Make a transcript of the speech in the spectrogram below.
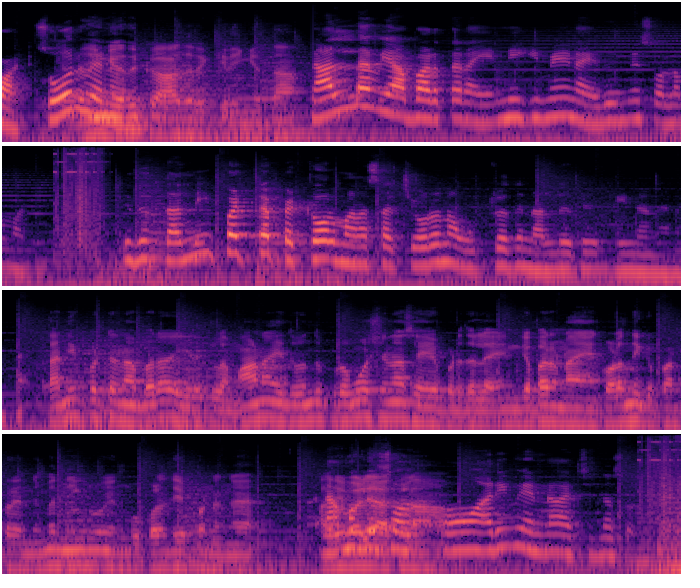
வாட் சோறு வேணும். எதுக்கு ஆதரிக்கிறீங்க தான். நல்ல வியாபாரத்தை நான் என்றைக்குமே நான் எதுவுமே சொல்ல மாட்டேன். இது தனிப்பட்ட பெற்றோர் மனசாட்சியோட நான் விட்டுறது நல்லது அப்படின்னு நான் நினைப்பேன். தனிப்பட்ட நபரா இருக்கலாம். ஆனா இது வந்து ப்ரொமோஷனா செய்யப்படுதில்ல. இங்க பாரு நான் என் குழந்தைக்கு பண்றேன். இந்த மாதிரி நீங்களும் எங்க குழந்தைய பண்ணுங்க. உன் அறிவு என்ன ஆச்சுன்னு சொல்லுவேன்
